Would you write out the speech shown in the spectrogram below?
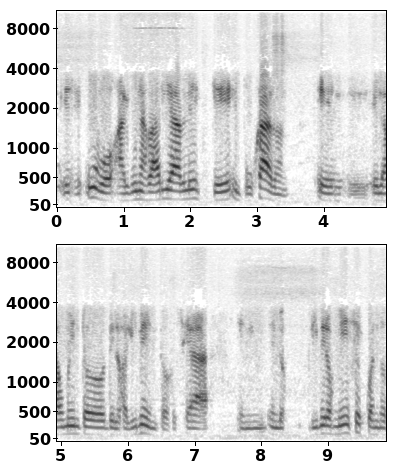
eh, hubo algunas variables que empujaron el, aumento de los alimentos, o sea, en, los primeros meses cuando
